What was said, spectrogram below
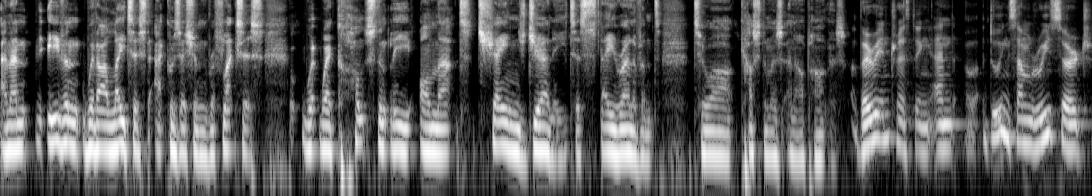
And then even with our latest acquisition, Reflexis, we're, we're, constantly on that change journey to stay relevant to our customers and our partners. Very interesting. And doing some research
